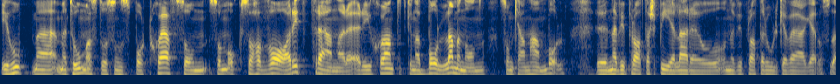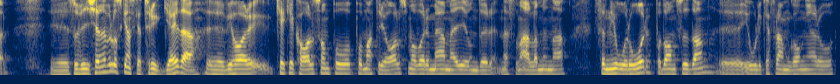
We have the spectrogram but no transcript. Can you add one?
Ihop med, med Thomas då som sportchef som, som också har varit tränare är det ju skönt att kunna bolla med någon som kan handboll. När vi pratar spelare och, och, när vi pratar olika vägar och sådär. Så vi känner väl oss ganska trygga i det. vi har Keke Karlsson på, på material som har varit med mig under nästan alla mina seniorår på damsidan eh, i olika framgångar. Och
